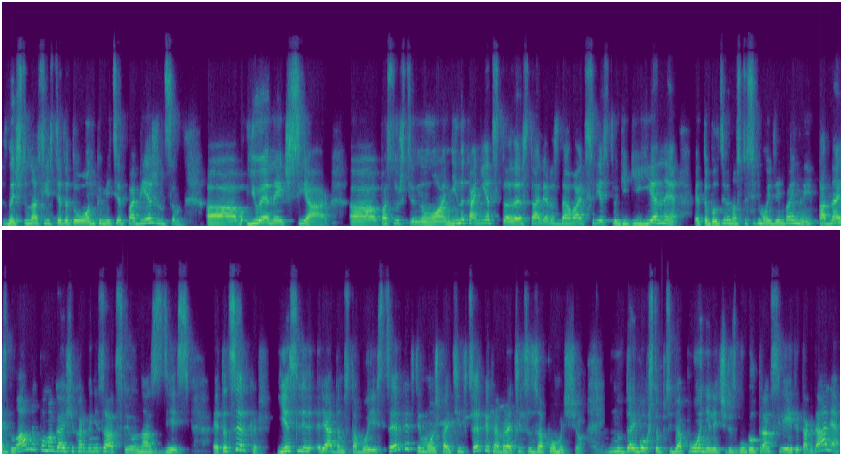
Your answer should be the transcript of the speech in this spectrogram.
Значит, у нас есть этот ООН-комитет по беженцам, UNHCR. Послушайте, ну они наконец-то стали раздавать средства гигиены. Это был 97-й день войны. Одна из главных помогающих организаций у нас здесь – это церковь. Если рядом с тобой есть церковь, ты можешь пойти в церковь и обратиться за помощью. Ну, дай бог, чтобы тебя поняли через Google Translate и так далее.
